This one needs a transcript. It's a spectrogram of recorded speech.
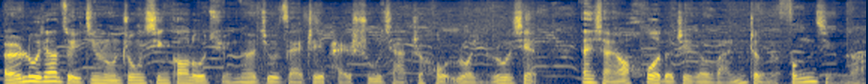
而陆家嘴金融中心高楼群呢，就在这排书架之后若隐若现。但想要获得这个完整的风景呢，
